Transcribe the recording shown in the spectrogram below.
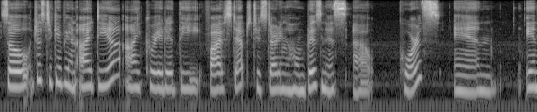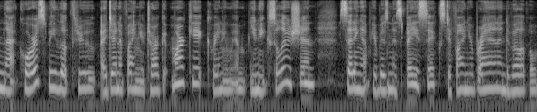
So, just to give you an idea, I created the five steps to starting a home business uh, course, and in that course, we look through identifying your target market, creating a unique solution, setting up your business basics, define your brand, and develop a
